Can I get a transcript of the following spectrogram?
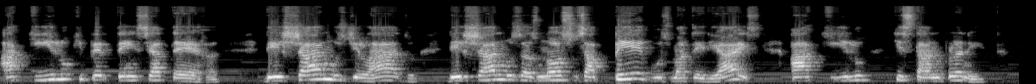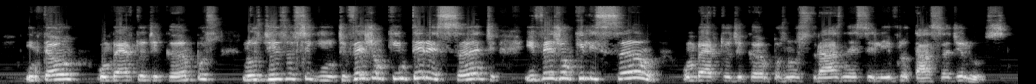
aquilo que pertence à terra, deixarmos de lado, deixarmos os nossos apegos materiais àquilo que está no planeta. Então, Humberto de Campos nos diz o seguinte: vejam que interessante e vejam que lição Humberto de Campos nos traz nesse livro Taça de Luz.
